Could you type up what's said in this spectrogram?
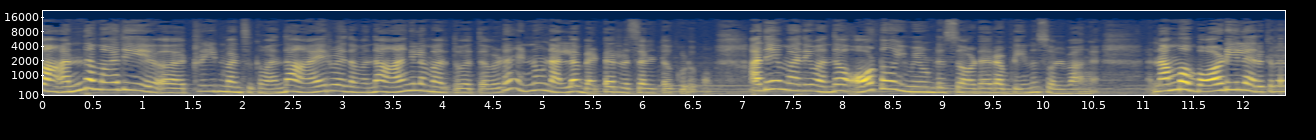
ஸோ அந்த மாதிரி ட்ரீட்மெண்ட்ஸுக்கு வந்து ஆயுர்வேதம் வந்து ஆங்கில மருத்துவத்தை விட இன்னும் நல்ல பெட்டர் ரிசல்ட்டை கொடுக்கும். அதே மாதிரி வந்து ஆட்டோ இம்யூன் டிஸார்டர் அப்படின்னு சொல்லுவாங்க நம்ம பாடியில் இருக்கிற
